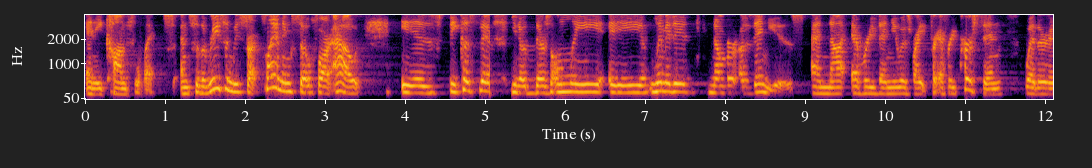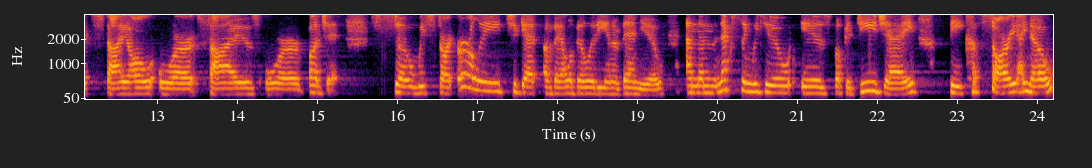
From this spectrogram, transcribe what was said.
any conflicts. And so the reason we start planning so far out is because there you know there's only a limited number of venues and not every venue is right for every person whether it's style or size or budget. So we start early to get availability in a venue and then the next thing we do is book a dj because sorry, I know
